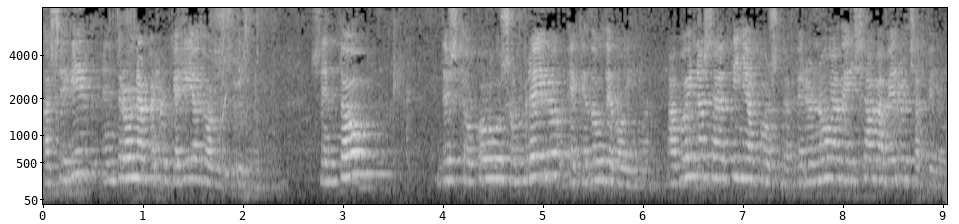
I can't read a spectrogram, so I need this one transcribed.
A seguir, entrou na perruquería do Agustín. Sentou, destocou o sombreiro e quedou de boina. A boina xa a tiña posta, pero non a deixaba ver o chapeo.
